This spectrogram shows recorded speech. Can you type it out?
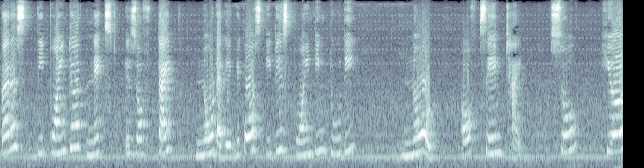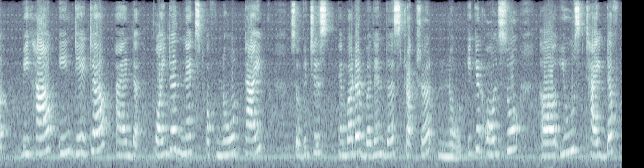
Whereas the pointer next is of type node again because it is pointing to the node of same type. So here we have in data and pointer next of node type so which is embedded within the structure node you can also uh, use type def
